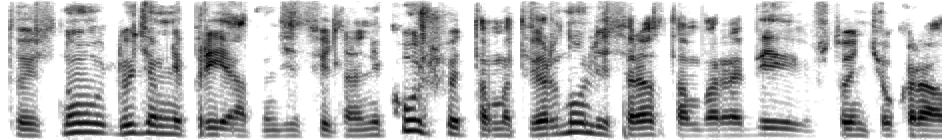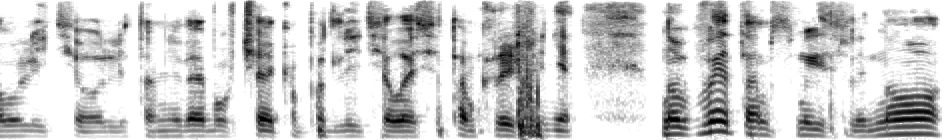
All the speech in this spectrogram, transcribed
то есть, ну, людям неприятно, действительно. Они кушают, там, отвернулись, раз там воробей что-нибудь украл, улетел, или там, не дай бог, чайка подлетела, если там крыши нет. Но в этом смысле, но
